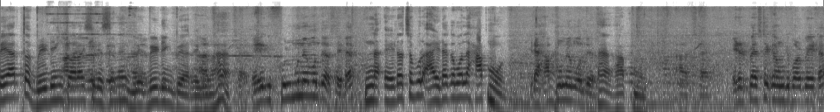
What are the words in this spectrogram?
পেয়ার তো ব্রিডিং করা শিখেছে ব্রিডিং পেয়ার এগুলো হ্যাঁ। আচ্ছা এটা কি ফুল মুনের মধ্যে আছে এটা? না এটা হচ্ছে পুরো আইটাকে বলে হাফ মুন এটা হাফ মুনের মধ্যে হ্যাঁ হাফ মুন আচ্ছা এটার প্রাইসটা কেমন কি পড়বে এটা?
